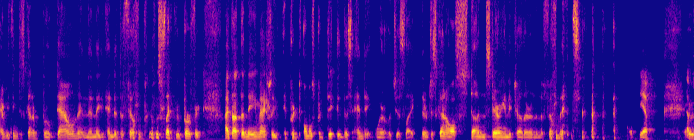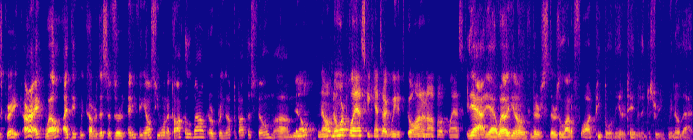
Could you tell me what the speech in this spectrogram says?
everything just kind of broke down, and then they ended the film. It was like perfect. I thought the name actually it pre- almost predicted this ending, where it was just like they're just kind of all stunned, staring at each other, and then the film ends. yep. Yep. It was great. All right. Well, I think we covered this. Is there anything else you want to talk about or bring up about this film? Um, no, no, no more Polanski. Can't talk. We could go on and on about Polanski. Yeah, yeah. Well, you know, there's there's a lot of flawed people in the entertainment industry. We know that.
